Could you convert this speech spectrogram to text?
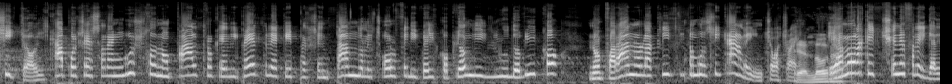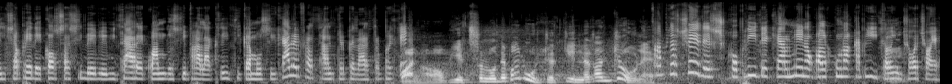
Bullshit, il capo Cesare Angusto non fa altro che ripetere che presentando le solfe di quei copioni di Ludovico non faranno la critica musicale in ciò, cioè. E allora? E allora che ce ne frega di sapere cosa si deve evitare quando si fa la critica musicale fra tante peraltro perché? Ma no, Piazzolo de Panuccia tiene ragione. Fa piacere scoprire che almeno qualcuno ha capito in ciò, cioè.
